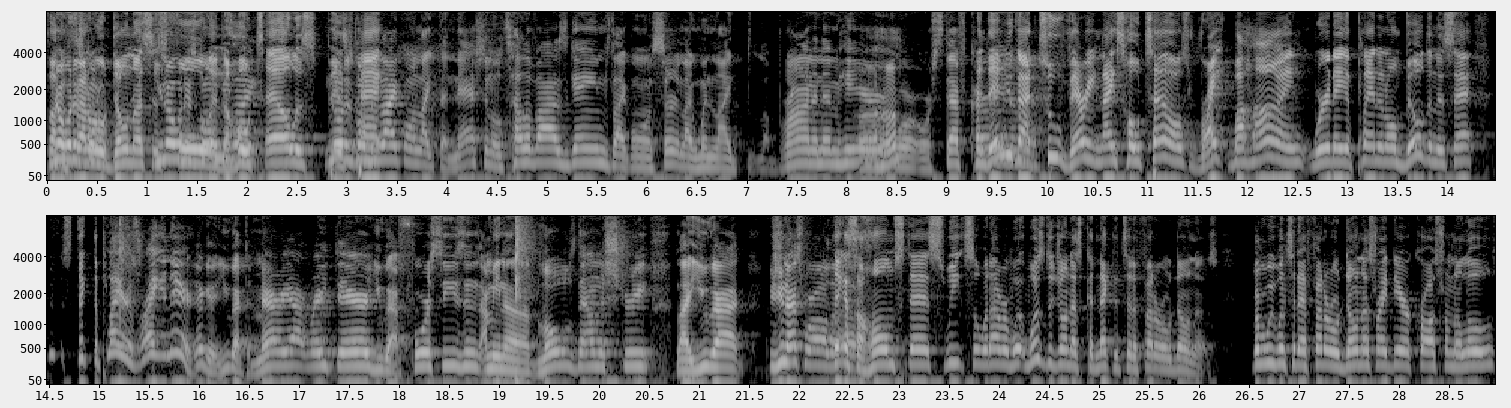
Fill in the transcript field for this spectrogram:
You know fucking Federal gonna- Donuts is you know full and the like? hotel is, You know what it's gonna be like on like the national televised games, like on certain, like when like LeBron and them here, or, or Steph Curry. Uh-huh. And then you them got two very nice hotels right behind where they are planning on building this at. You can stick the players right in there. Nigga, you got the Marriott right there. You got Four Seasons. I mean, uh, Loews down the street. Like you got, cause you know that's where all the. I think it's uh, a Homestead Suites or whatever. What, what's the joint that's connected to the Federal Donuts? Remember we went to that Federal Donuts right there across from the Loews,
